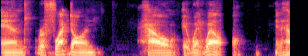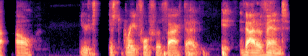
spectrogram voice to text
and reflect on how it went well and how you're just grateful for the fact that it, that event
